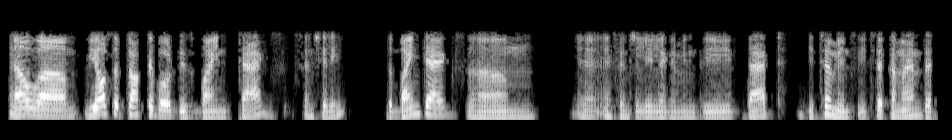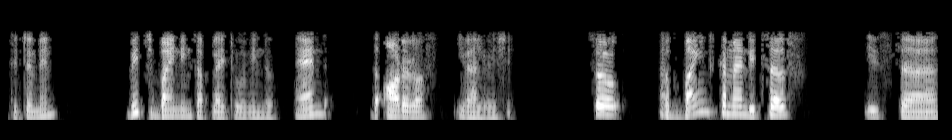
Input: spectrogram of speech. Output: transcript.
Now um, we also talked about this bind tags essentially the bind tags um, essentially like I mean the that determines it's a command that determines which bindings apply to a window and the order of evaluation. So a bind command itself is uh,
